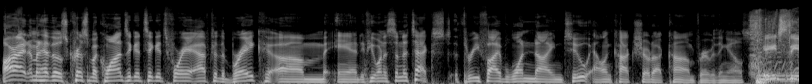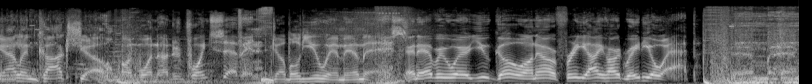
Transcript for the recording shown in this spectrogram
All right, I'm going to have those Chris McQuanziga tickets for you after the break. Um, and if you want to send a text, 35192, AlanCoxShow.com for everything else. It's the Alan Cox Show on 100.7 WMMS and everywhere you go on our free iHeartRadio app.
